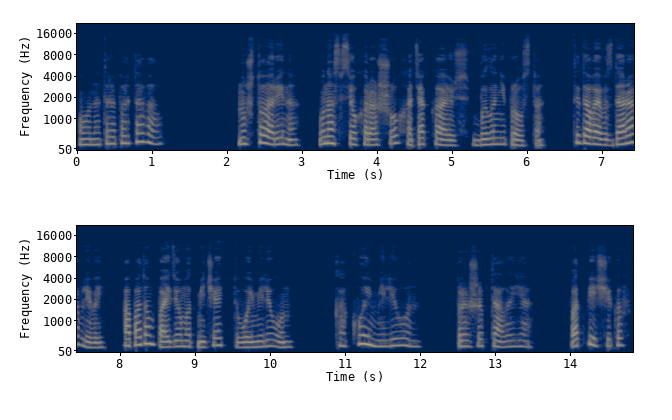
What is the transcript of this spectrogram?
он отрапортовал. «Ну что, Арина, у нас все хорошо, хотя, каюсь, было непросто. Ты давай выздоравливай, а потом пойдем отмечать твой миллион». «Какой миллион?» – прошептала я. «Подписчиков.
